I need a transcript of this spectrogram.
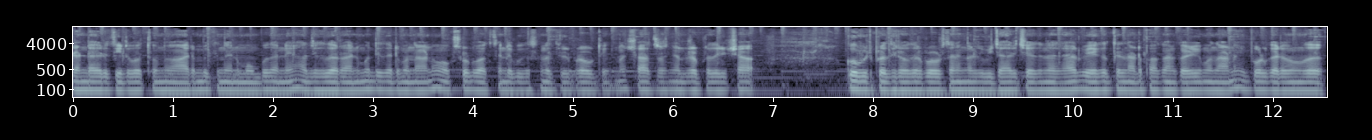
രണ്ടായിരത്തി ഇരുപത്തൊന്ന് ആരംഭിക്കുന്നതിന് മുമ്പ് തന്നെ അധികൃതർ അനുമതി തരുമെന്നാണ് ഓക്സ്ഫോർഡ് വാക്സിന്റെ വികസനത്തിൽ പ്രവർത്തിക്കുന്ന ശാസ്ത്രജ്ഞരുടെ പ്രതീക്ഷ. കോവിഡ് പ്രതിരോധ പ്രവർത്തനങ്ങൾ വിചാരിച്ചതിനാൽ വേഗത്തിൽ നടപ്പാക്കാൻ കഴിയുമെന്നാണ് ഇപ്പോൾ കരുതുന്നത്.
